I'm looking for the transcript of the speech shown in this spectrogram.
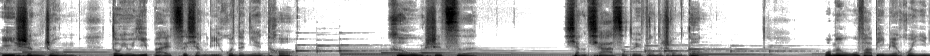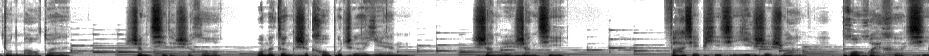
一生中。都有一百次想离婚的念头，和五十次想掐死对方的冲动。我们无法避免婚姻中的矛盾，生气的时候，我们更是口不择言，伤人伤己。发泄脾气一时爽，破坏和气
